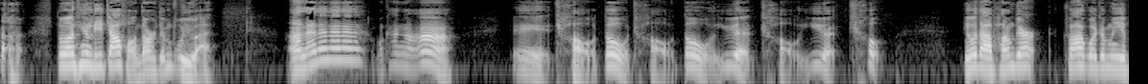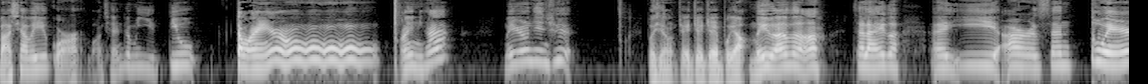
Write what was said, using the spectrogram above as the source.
杜王厅离札幌倒是真不远啊！来来来来来，我看看啊，哎炒豆炒豆越炒越臭，有打旁边。抓过这么一把夏威夷果往前这么一丢，哎，你看没扔进去，不行，这这这不要，没缘分啊！再来一个，哎，一二三，对，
